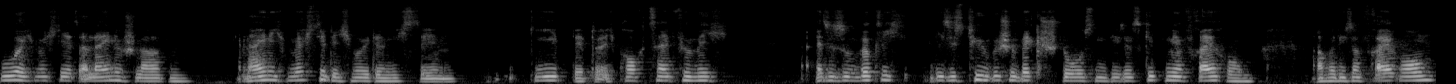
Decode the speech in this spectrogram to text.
Ruhe, ich möchte jetzt alleine schlafen. Nein, ich möchte dich heute nicht sehen. Geh bitte, ich brauche Zeit für mich. Also so wirklich dieses typische Wegstoßen, dieses gibt mir Freiraum. Aber dieser Freiraum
